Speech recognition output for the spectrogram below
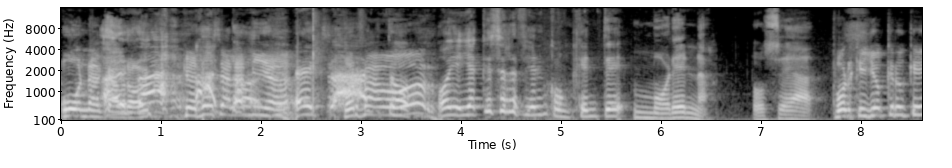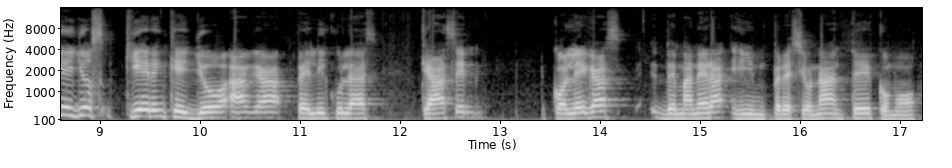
una, cabrón, Exacto. que no sea la mía. Exacto. Por favor. Oye, ¿y a qué se refieren con gente morena? O sea, Porque yo creo que ellos quieren que yo haga películas que hacen colegas de manera impresionante, como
